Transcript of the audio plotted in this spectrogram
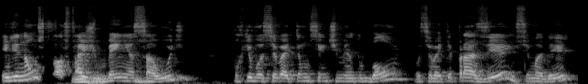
Ele não só faz uhum. bem à saúde, porque você vai ter um sentimento bom, você vai ter prazer em cima dele,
